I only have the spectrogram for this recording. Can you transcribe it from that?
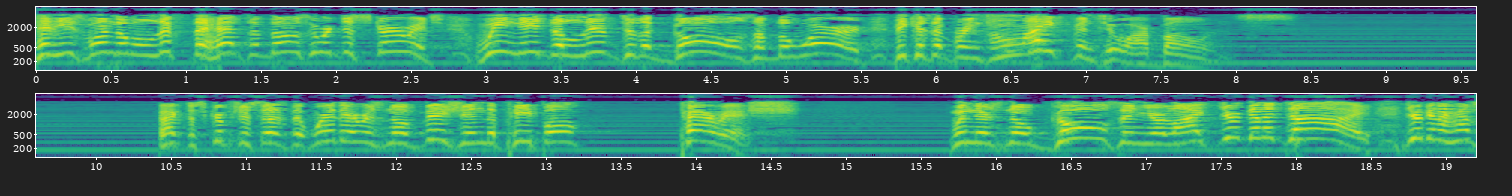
and He's one that will lift the heads of those who are discouraged. We need to live to the goals of the Word because it brings life into our bones. In fact, the Scripture says that where there is no vision, the people perish. When there's no goals in your life, you're going to die. You're going to have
